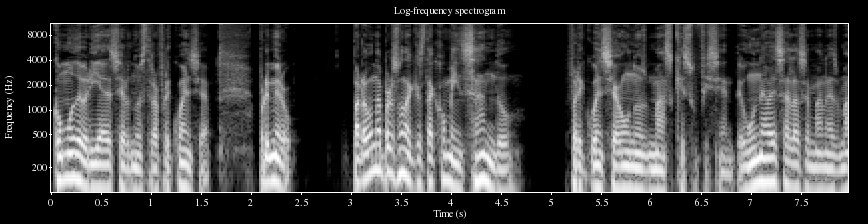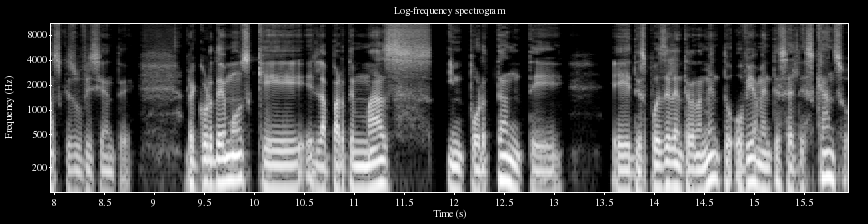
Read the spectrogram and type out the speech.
¿cómo debería de ser nuestra frecuencia? Primero, para una persona que está comenzando, frecuencia 1 es más que suficiente. Una vez a la semana es más que suficiente. Recordemos que la parte más importante eh, después del entrenamiento, obviamente, es el descanso.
